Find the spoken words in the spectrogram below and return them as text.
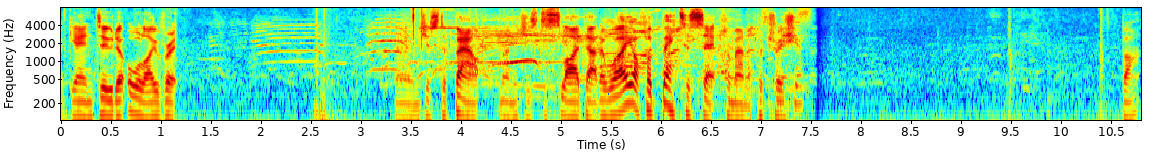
Again, Duda all over it. And just about manages to slide that away off a better set from Ana Patrícia. But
